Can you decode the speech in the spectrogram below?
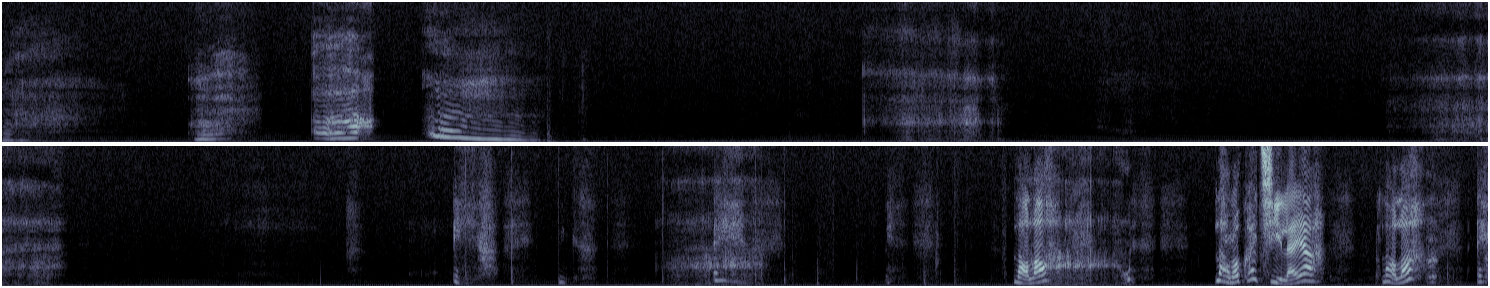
啊！啊！嗯！哎呀，你看！哎！姥姥，姥姥，快起来呀，姥姥！哎呀，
